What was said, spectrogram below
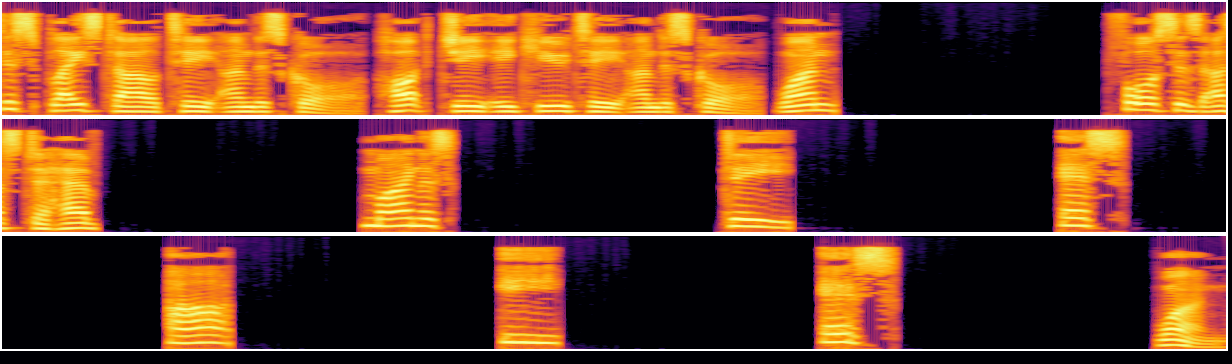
Display style t underscore hot geq underscore one. Forces us to have minus d s r e s 1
